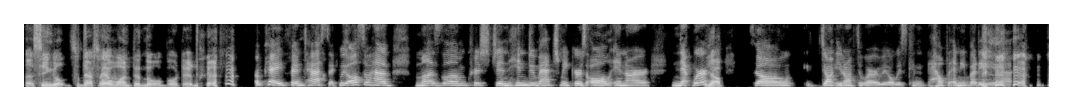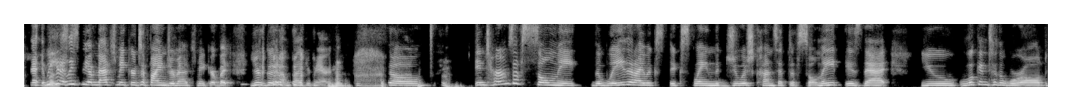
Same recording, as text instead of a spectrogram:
uh, single, so that's why I want to know about it. okay, fantastic. We also have Muslim, Christian, Hindu matchmakers all in our network. Yep. So don't you don't have to worry. We always can help anybody. Uh, we nice. can at least be a matchmaker to find your matchmaker. But you're good. I'm glad you're married. so, in terms of soulmate, the way that I would ex- explain the Jewish concept of soulmate is that you look into the world.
